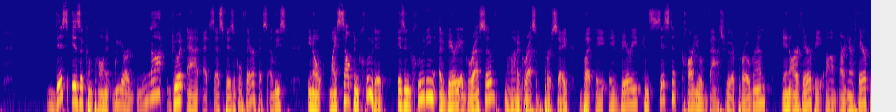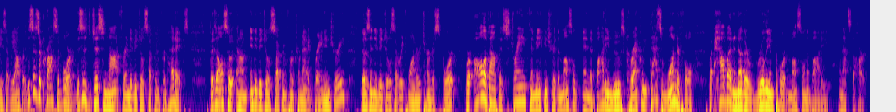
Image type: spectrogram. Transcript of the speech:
This is a component we are not good at as, as physical therapists, at least you know, myself included, is including a very aggressive, well, not aggressive per se, but a, a very consistent cardiovascular program in our therapy, um, or in our therapies that we offer. This is across the board. This is just not for individuals suffering from headaches, but also um, individuals suffering from traumatic brain injury, those individuals that want to return to sport. We're all about the strength and making sure the muscle and the body moves correctly. That's wonderful. But how about another really important muscle in the body, and that's the heart?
